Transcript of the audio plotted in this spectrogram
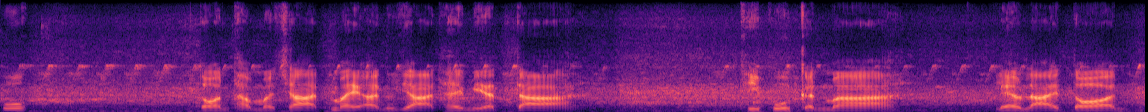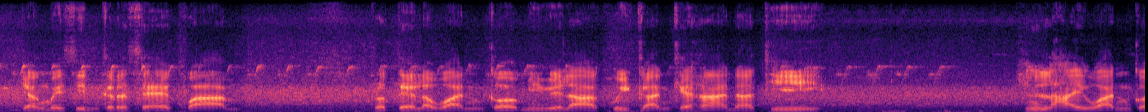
ทุกข์ ตอนธรรมชาติไม่อนุญาตให้มีอัตตา ที่พูดกันมา แล้วหลายตอนยังไม่สิ้นกระแสความ เพราะแต่ละวันก็มีเวลาคุยกันแค่ห้านาที หลายวันก็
